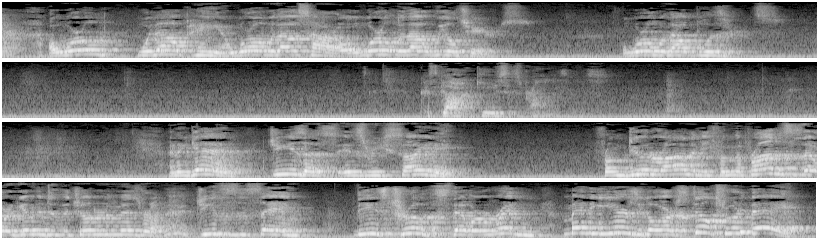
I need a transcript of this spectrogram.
A world without pain, a world without sorrow, a world without wheelchairs, a world without blizzards. Because God keeps his promises. And again, Jesus is reciting from Deuteronomy, from the promises that were given to the children of Israel. Jesus is saying, these truths that were written many years ago are still true today.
